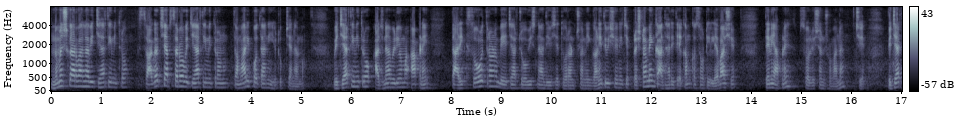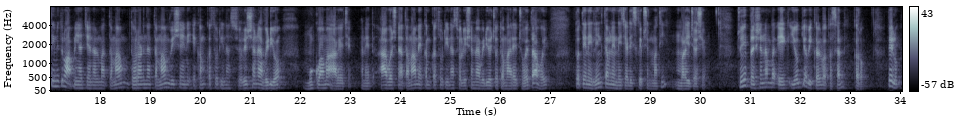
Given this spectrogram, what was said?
નમસ્કાર વહાલા વિદ્યાર્થી મિત્રો. સ્વાગત છે આપ સર્વ વિદ્યાર્થી મિત્રોનું તમારી પોતાની યુટ્યુબ ચેનલમાં. વિદ્યાર્થી મિત્રો, આજના વિડીયોમાં આપણે તારીખ સોળ ત્રણ બે હજાર ચોવીસના દિવસે ધોરણ છની ગણિત વિષયની જે પ્રશ્ન બેંક આધારિત એકમ કસોટી લેવાશે, તેની આપણે સોલ્યુશન જોવાના છીએ. વિદ્યાર્થી મિત્રો, આપણી આ ચેનલમાં તમામ ધોરણના તમામ વિષયની એકમ કસોટીના સોલ્યુશનના વીડિયો મૂકવામાં આવે છે. અને આ વર્ષના તમામ એકમ કસોટીના સોલ્યુશનના વીડિયો જો તમારે જોઈતા હોય તો તેની લિંક તમને નીચે ડિસ્ક્રિપ્શનમાંથી મળી જશે. જોઈએ પ્રશ્ન નંબર એક, યોગ્ય વિકલ્પ પસંદ કરો. પેલું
